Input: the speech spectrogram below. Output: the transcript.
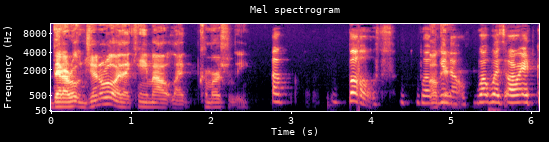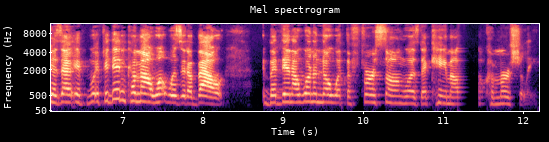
that I wrote in general or that came out like commercially? Both. Well, okay. you know, what was or if because if if it didn't come out, what was it about? But then I want to know what the first song was that came out commercially.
